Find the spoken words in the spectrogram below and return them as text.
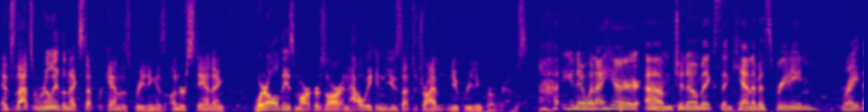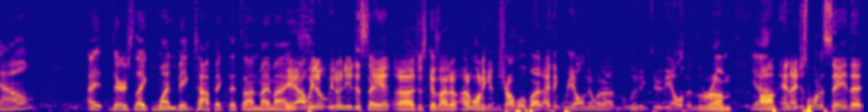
And so that's really the next step for cannabis breeding is understanding where all these markers are and how we can use that to drive new breeding programs. You know, when I hear um, genomics and cannabis breeding right now, I, there's like one big topic that's on my mind. Yeah, we don't we don't need to say it uh, just because I don't I don't want to get in trouble, but I think we all know what I'm alluding to the elephant in the room. Yeah. Um, and I just want to say that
